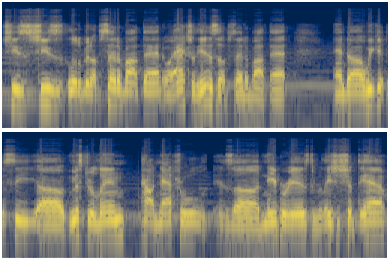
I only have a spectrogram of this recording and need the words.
she's she's a little bit upset about that, or actually is upset about that. And uh, we get to see uh, Mr. Lin, how natural his uh, neighbor is, the relationship they have.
